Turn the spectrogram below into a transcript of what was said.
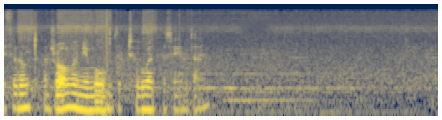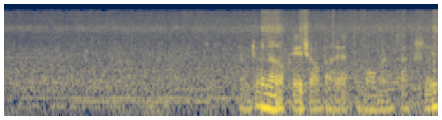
difficult to control when you move the two at the same time. I'm doing an okay job at it at the moment actually.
